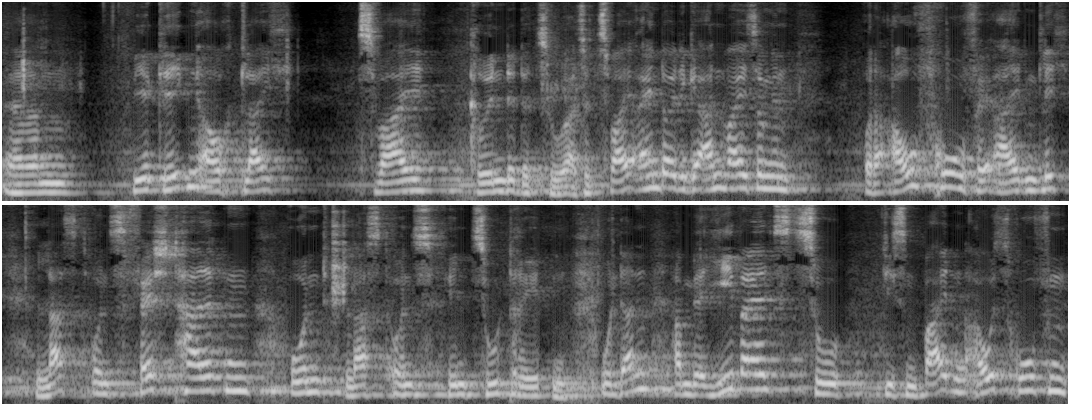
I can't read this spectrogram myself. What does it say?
ähm, wir kriegen auch gleich zwei Gründe dazu. Also zwei eindeutige Anweisungen, oder Aufrufe eigentlich, lasst uns festhalten und lasst uns hinzutreten. Und dann haben wir jeweils zu diesen beiden Ausrufen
